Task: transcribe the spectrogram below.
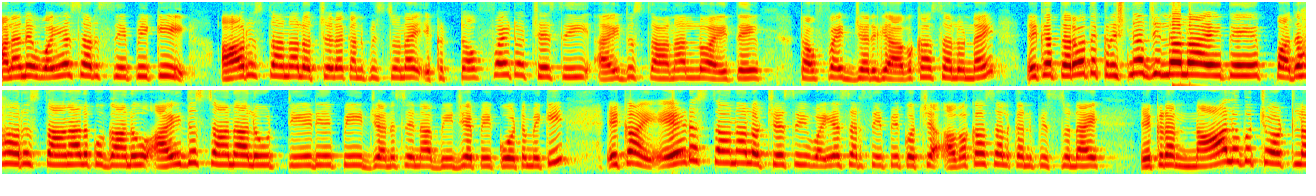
అలానే వైఎస్ఆర్సీపీకి ఆరు స్థానాలు వచ్చేలా కనిపిస్తున్నాయి. ఇక టఫ్ ఫైట్ వచ్చేసి ఐదు స్థానాల్లో అయితే టఫ్ ఫైట్ జరిగే అవకాశాలు ఉన్నాయి ఇక తర్వాత కృష్ణా జిల్లాలో అయితే పదహారు స్థానాలకు గాను ఐదు స్థానాలు టీడీపీ జనసేన బీజేపీ కూటమికి. ఇక ఏడు స్థానాలు వచ్చేసి వైఎస్ఆర్సీపీకి వచ్చే అవకాశాలు కనిపిస్తున్నాయి. ఇక్కడ నాలుగు చోట్ల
